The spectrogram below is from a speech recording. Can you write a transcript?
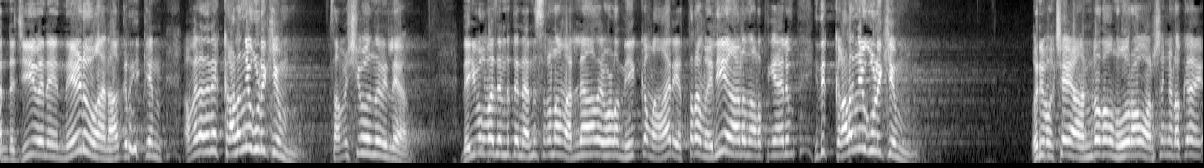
തന്റെ ജീവനെ നേടുവാൻ ആഗ്രഹിക്കാൻ അവനതിനെ കളഞ്ഞു കുടിക്കും. സംശയമൊന്നുമില്ല. ദൈവവചനത്തിന്റെ അനുസരണം അല്ലാതെയുള്ള നീക്കം ആര് എത്ര വലിയ ആണ് നടത്തിയാലും ഇത് കളഞ്ഞു കുളിക്കും. ഒരു പക്ഷേ അൻപതോ നൂറോ വർഷങ്ങളൊക്കെ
